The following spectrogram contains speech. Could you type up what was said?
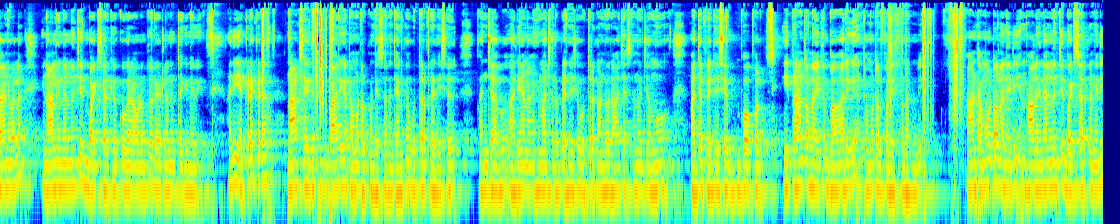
దానివల్ల ఈ నాలుగు నెలల నుంచి బయట సరికి ఎక్కువగా రావడంతో రేట్లు అనేది తగ్గినవి. అది ఎక్కడెక్కడ నార్త్ సైడ్ భారీగా టమాటాలు పండిస్తారంటే కనుక ఉత్తరప్రదేశ్ పంజాబ్ హర్యానా హిమాచల్ ప్రదేశ్ ఉత్తరాఖండ్ రాజస్థాన్ జమ్మూ మధ్యప్రదేశ్ భోపాల్ ఈ ప్రాంతంలో అయితే భారీగా టమాటాలు పండిస్తున్నారండి. ఆ టమోటాలు అనేది నాలుగు నెలల నుంచి బయట సరుకు అనేది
